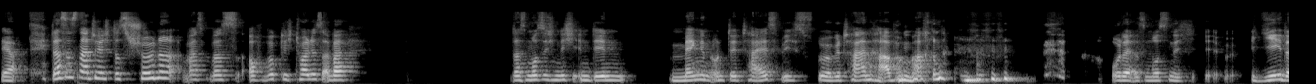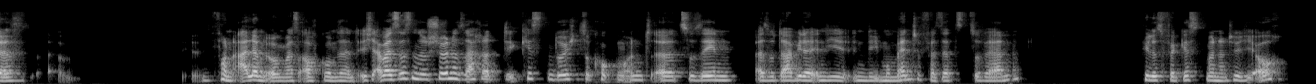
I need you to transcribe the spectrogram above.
Ja, das ist natürlich das Schöne, was, was auch wirklich toll ist, aber das muss ich nicht in den Mengen und Details, wie ich es früher getan habe, machen. Oder es muss nicht jedes äh, von allem irgendwas aufgehoben sein. Ich, aber es ist eine schöne Sache, die Kisten durchzugucken und äh, zu sehen, also da wieder in die, in die Momente versetzt zu werden. Vieles vergisst man natürlich auch.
